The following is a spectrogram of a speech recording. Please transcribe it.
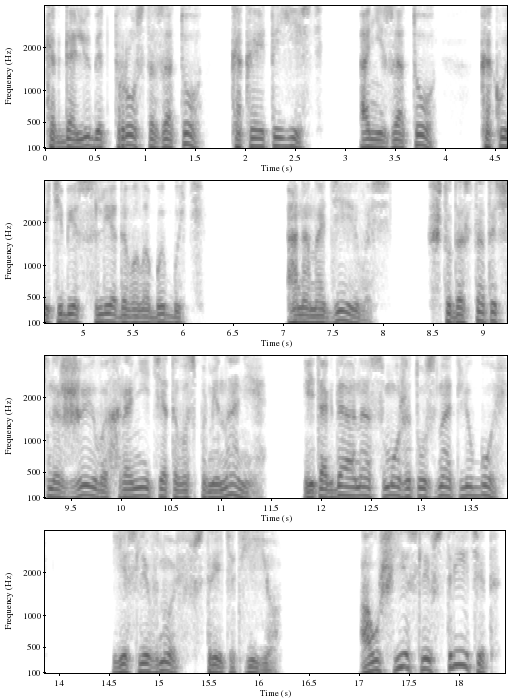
когда любят просто за то, какая ты есть, а не за то, какой тебе следовало бы быть. Она надеялась, что достаточно живо хранить это воспоминание, и тогда она сможет узнать любовь, если вновь встретит ее. А уж если встретит,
